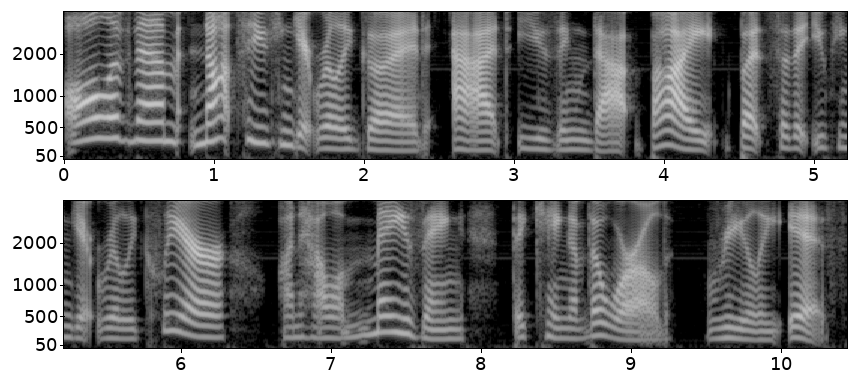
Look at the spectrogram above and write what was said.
All of them not so you can get really good at using that bite, but so that you can get really clear on how amazing the king of the world really is.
